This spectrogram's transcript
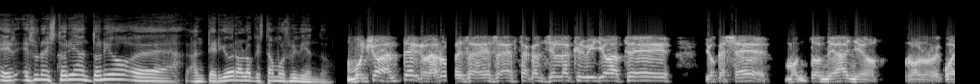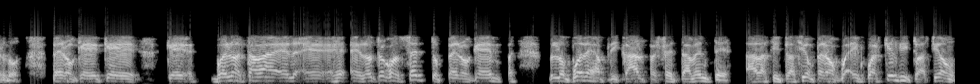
es, una historia, Antonio, eh, anterior a lo que estamos viviendo. Mucho antes, claro. Esta canción la escribí yo hace, yo qué sé, un montón de años no lo recuerdo, pero que, que, que bueno, estaba en, en, otro concepto, pero que lo puedes aplicar perfectamente a la situación, pero en cualquier situación.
